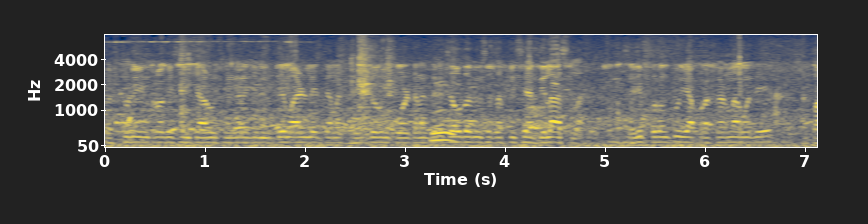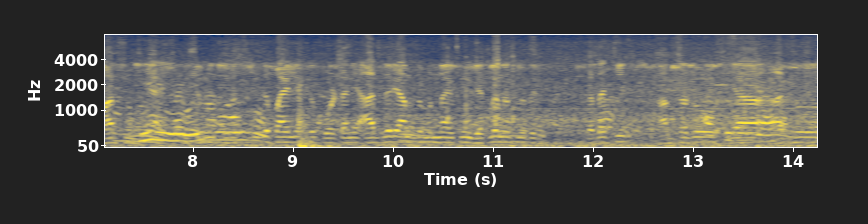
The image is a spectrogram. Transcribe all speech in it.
कस्टडी इंट्रोगेशनच्या अनुषंगाने जे मुद्दे मांडले त्याला खरेदी करून कोर्टाने जरी चौदा दिवसाचा पी सी आर दिला असला तरी परंतु या प्रकरणामध्ये पार्श्वभूमी आहे. पाहिली तर कोर्टाने आज जरी आमचं म्हणणं ऐकून घेतलं नसलं तरी कदाचित आमचा जो या आज जो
